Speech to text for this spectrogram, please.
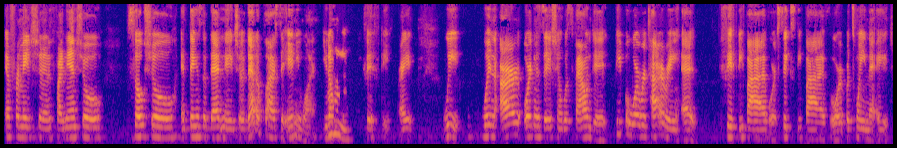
information, financial, social, and things of that nature, that applies to anyone. You don't mm-hmm. 50, right? We when our organization was founded, people were retiring at 55 or 65 or between that age.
